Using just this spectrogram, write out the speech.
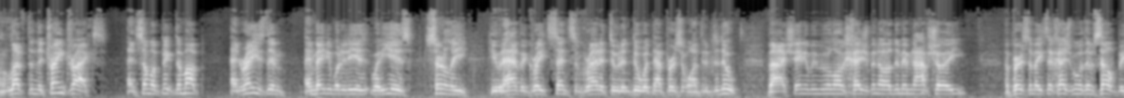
left in the train tracks, and someone picked him up and raised him and made him what it is what he is. Certainly he would have a great sense of gratitude and do what that person wanted him to do. A person makes a cheshbon with himself. The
